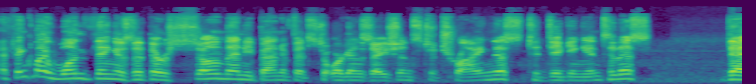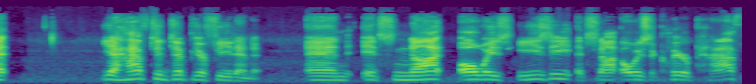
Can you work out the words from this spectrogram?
I think my one thing is that there are so many benefits to organizations to trying this, to digging into this, that you have to dip your feet in it and it's not always easy it's not always a clear path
